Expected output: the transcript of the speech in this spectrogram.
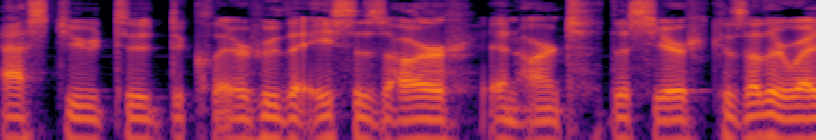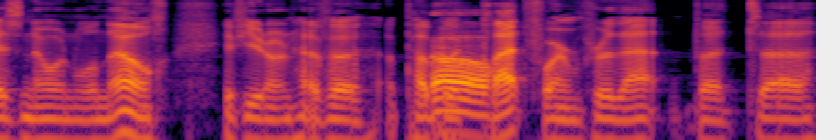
asked you to declare who the aces are and aren't this year, because otherwise no one will know if you don't have a, a public oh. platform for that. But uh,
